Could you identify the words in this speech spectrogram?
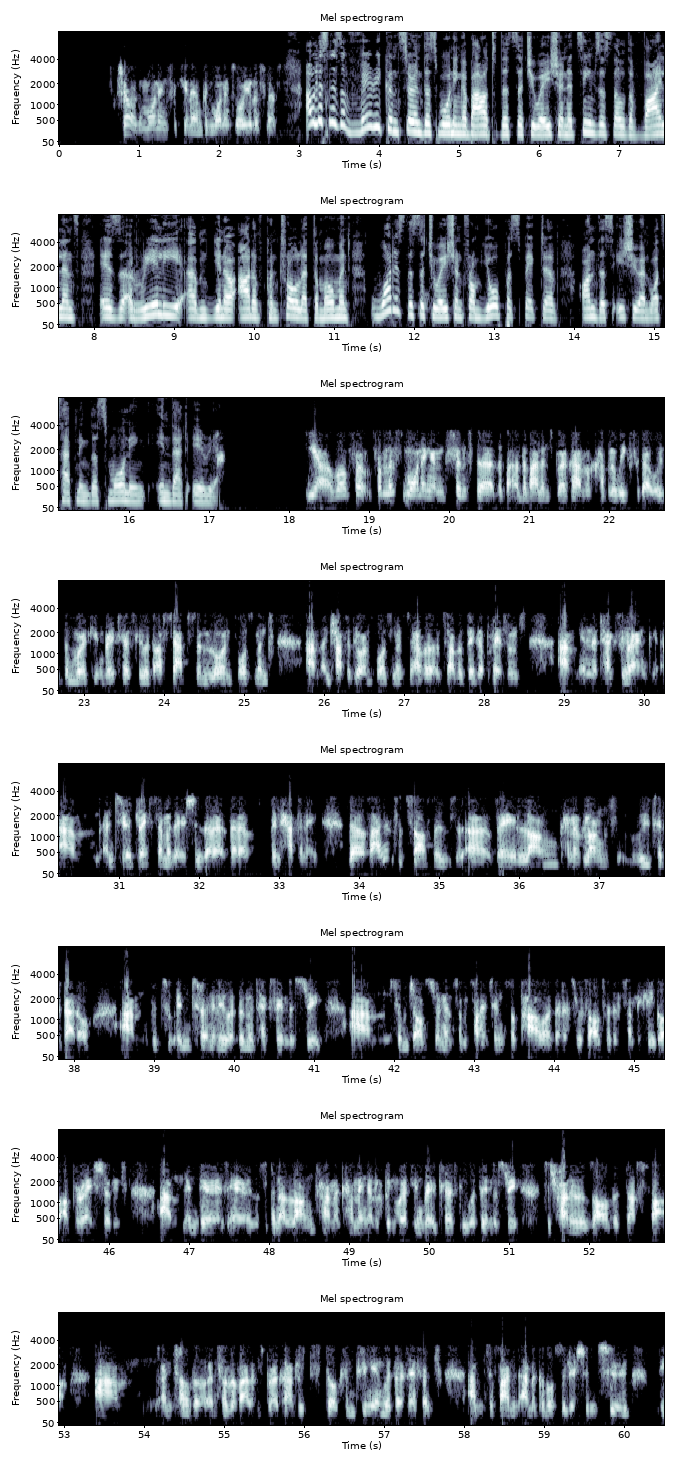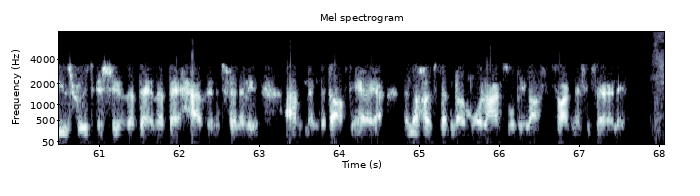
Sure. Good morning, Sakina, and good morning to all your listeners. Our listeners are very concerned this morning about the situation. It seems as though the violence is really, um, you know, out of control at the moment. What is the situation from your perspective on this issue and what's happening this morning in that area? Yeah, well, from, from this morning and since the, the, the violence broke out a couple of weeks ago, we've been working very closely with our SAPS and law enforcement um, and traffic law enforcement to have a to have a bigger presence um, in the taxi rank um, and to address some of the issues that are, that have been happening. The violence itself is a very long, kind of long-rooted battle um, internally within the taxi industry, um, some jostling and some fighting for power that has resulted in some illegal operations um, in various areas. It's been a long time coming, and we've been working very closely with the industry to try to resolve it thus far. Um, until the until the violence broke out, we're still continuing with those efforts um, to find an amicable solution to these root issues that they that they have internally um, in the Delft area, in the hopes that no more lives will be lost unnecessarily.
